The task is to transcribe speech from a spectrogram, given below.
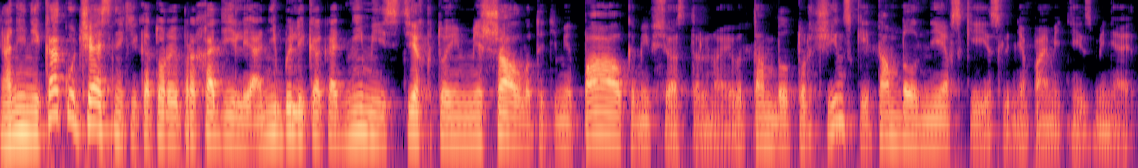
Они не как участники, которые проходили, они были как одними из тех, кто им мешал вот этими палками и все остальное. И вот там был Турчинский, там был Невский, если мне память не изменяет.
